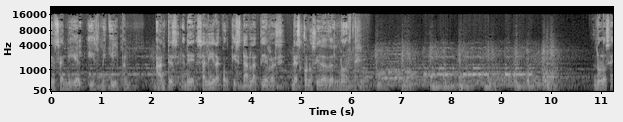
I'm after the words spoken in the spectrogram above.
en San Miguel Izmiquilpan antes de salir a conquistar las tierras desconocidas del norte. No lo sé.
